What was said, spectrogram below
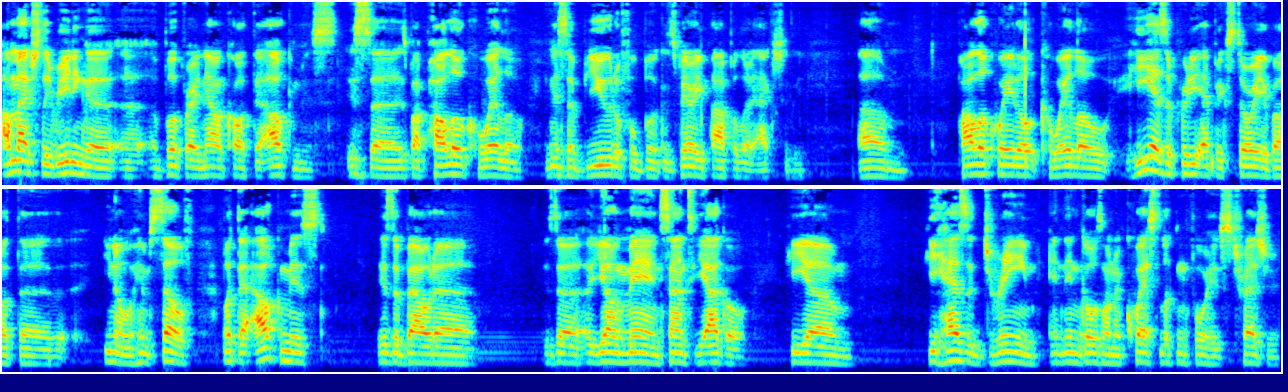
I'm actually reading a, a, a book right now called The Alchemist. It's uh, it's by Paulo Coelho, and it's a beautiful book. It's very popular, actually. Um, Paulo Coelho, Coelho, he has a pretty epic story about the you know himself. But The Alchemist is about uh, is a, a young man, Santiago. He um, he has a dream and then goes on a quest looking for his treasure.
